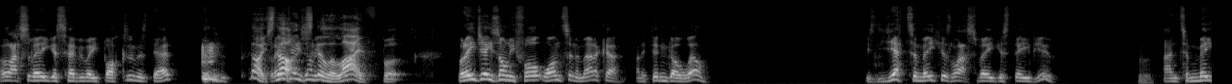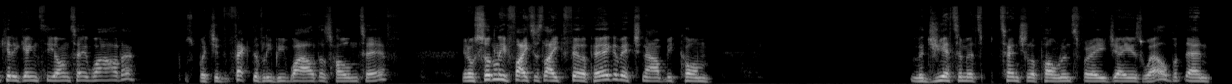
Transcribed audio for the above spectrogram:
Las Vegas heavyweight boxing is dead. no, it's But not. AJ's It's only- still alive, but But AJ's only fought once in America, and it didn't go well. He's yet to make his Las Vegas debut, Hmm. and to make it against Deontay Wilder, which would effectively be Wilder's home turf. You know, suddenly fighters like Filip Hrgovic now become legitimate potential opponents for AJ as well. But then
